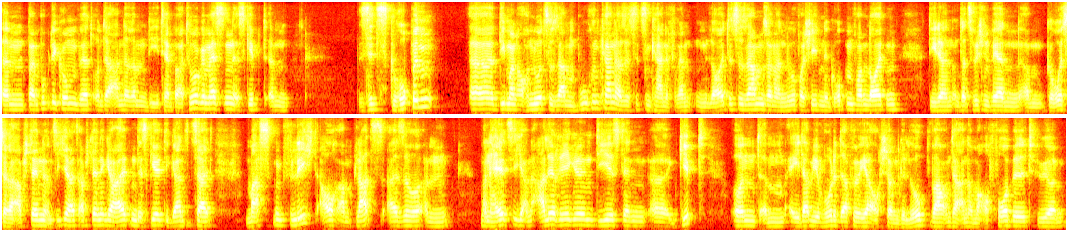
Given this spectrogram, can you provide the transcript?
Ähm, beim Publikum wird unter anderem die Temperatur gemessen. Es gibt ähm, Sitzgruppen, äh, die man auch nur zusammen buchen kann. Also es sitzen keine fremden Leute zusammen, sondern nur verschiedene Gruppen von Leuten, die dann und dazwischen werden ähm, größere Abstände und Sicherheitsabstände gehalten. Das gilt die ganze Zeit Maskenpflicht, auch am Platz. Also ähm, man hält sich an alle Regeln, die es denn äh, gibt. Und ähm, AW wurde dafür ja auch schon gelobt, war unter anderem auch Vorbild für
